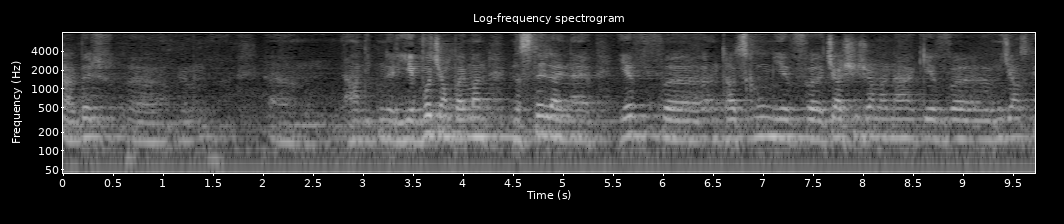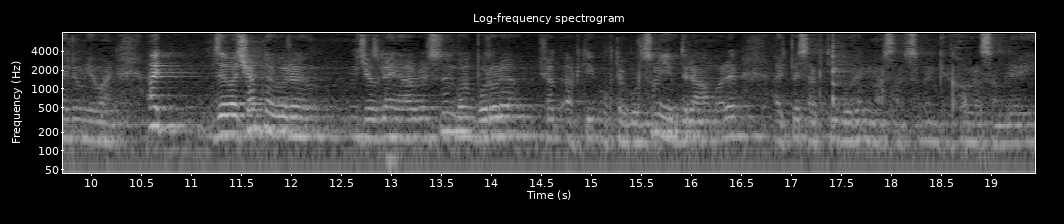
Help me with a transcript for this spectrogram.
տարբեր ուրեմն հանդիպումների եւ ոչ անպայման նստել այն նաեւ եւ ընթացքում եւ ճաշի ժամանակ եւ միջանցքներում եւ այն այդ ձևաչափն է որը միջազգային հարաբերությունում բոլորը շատ ակտիվ օգտագործում եւ դրա համար էլ այդպես ակտիվորեն մասնակցում են գլխավոր ասամբլեայի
